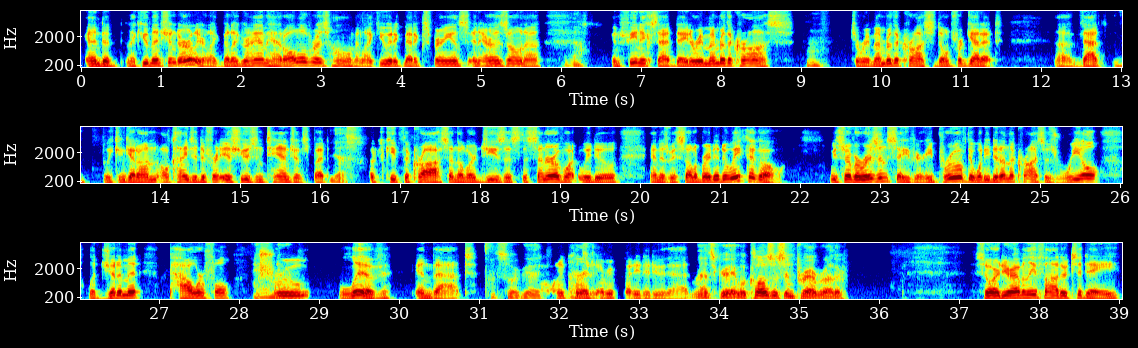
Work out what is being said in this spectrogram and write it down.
And uh, like you mentioned earlier, like Billy Graham had all over his home, and like you had that experience in Arizona, yeah. in Phoenix that day, to remember the cross, hmm. to remember the cross. Don't forget it. Uh, that we can get on all kinds of different issues and tangents, but yes. let's keep the cross and the Lord Jesus the center of what we do. And as we celebrated a week ago, we serve a risen Savior. He proved that what he did on the cross is real, legitimate, powerful, Amen. true. Live in that. That's so good. I want to encourage everybody to do that. That's great. Well, close us in prayer, brother. So, our dear Heavenly Father, today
